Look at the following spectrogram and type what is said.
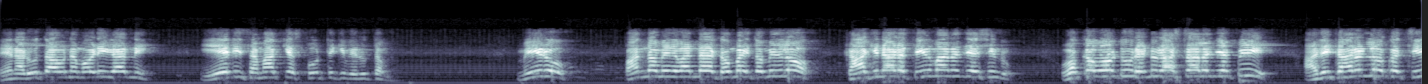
నేను అడుగుతా ఉన్న మోడీ గారిని ఏది సమాఖ్య స్ఫూర్తికి విరుద్ధం? మీరు పంతొమ్మిది వందల తొంభై తొమ్మిదిలో కాకినాడ తీర్మానం చేసిండ్రు. ఒక్క ఓటు రెండు రాష్ట్రాలని చెప్పి అధికారంలోకి వచ్చి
